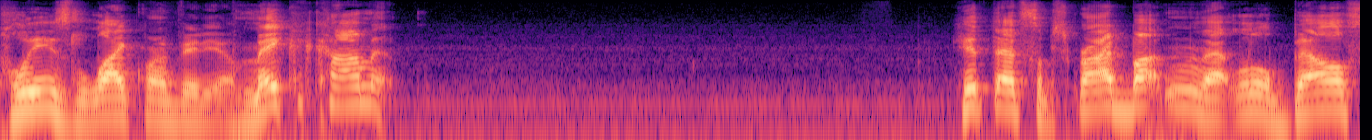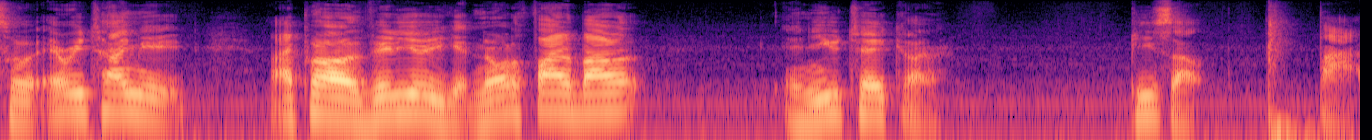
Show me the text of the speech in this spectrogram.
please like my video. Make a comment. Hit that subscribe button, that little bell, so every time you I put out a video, you get notified about it, and you take care. Peace out. Bye.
